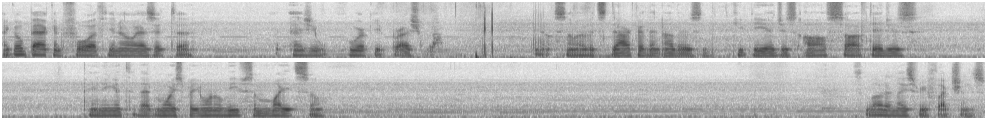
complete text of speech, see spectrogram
I go back and forth you know as it uh, as you work your brush you know some of it's darker than others and keep the edges all soft edges painting it to that moist, but you want to leave some light, so. It's a lot of nice reflections.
